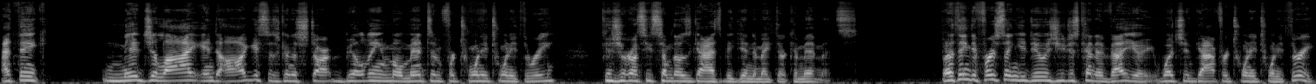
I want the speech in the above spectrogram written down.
I think mid July into August is going to start building momentum for 2023 because you're going to see some of those guys begin to make their commitments. But I think the first thing you do is you just kind of evaluate what you've got for 2023.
